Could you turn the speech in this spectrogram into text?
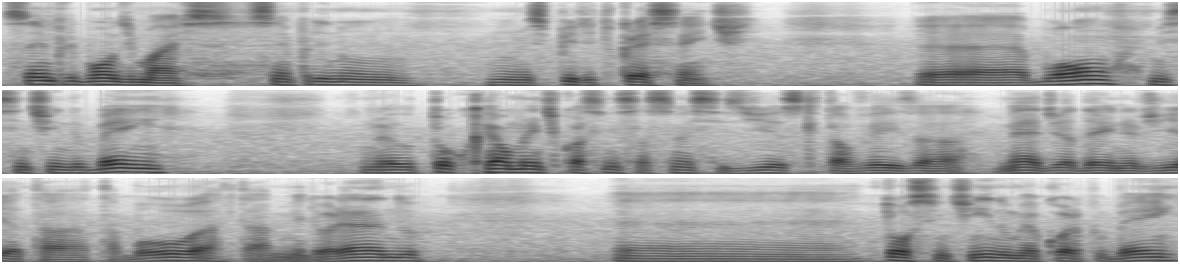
Sempre bom demais, sempre num, num espírito crescente. É bom, me sentindo bem. Eu tô realmente com a sensação esses dias que talvez a média da energia tá, tá boa, tá melhorando. É, tô sentindo o meu corpo bem.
